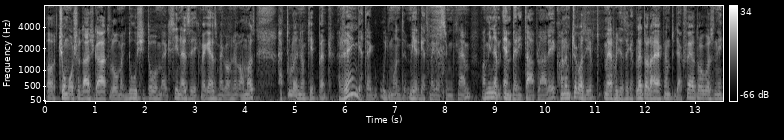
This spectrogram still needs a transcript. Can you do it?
a csomósodásgátló, meg dúsító, meg színezék, meg ez, meg meg amaz. Hát tulajdonképpen rengeteg úgymond mérget megeszünk, nem? Ami nem emberi táplálék, hanem csak azért, mert hogy ezeket ledarálják, nem tudják feldolgozni,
